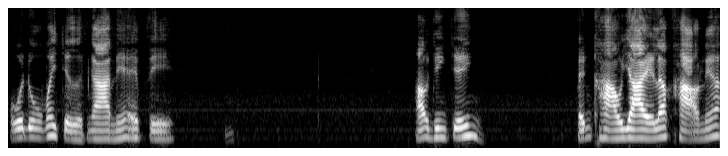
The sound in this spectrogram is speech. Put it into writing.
โอ้ยดูไม่จืดงานนี้เอฟซีเอาจริง ๆ เป็นข่าวใหญ่แล้วข่าวเนี้ย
